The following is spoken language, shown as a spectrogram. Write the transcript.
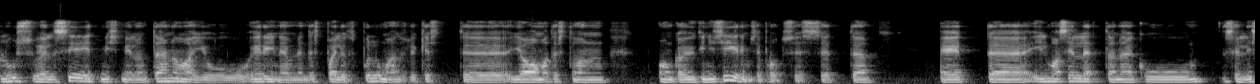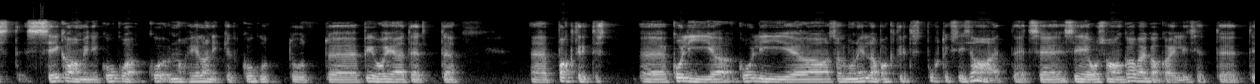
pluss veel see, et mis meil on täna ju erinev nendest paljudest põllumajanduslikest äh, jaamadest, on, on ka hügieniseerimise protsess, et, et äh, ilma selleta nagu sellist segamini kogu, noh, elanikelt kogutud äh, biojäädet äh, bakteritest Äh, koli ja, koli ja salmonella bakteritest puhtaks ei saa, et, et see, see osa on ka väga kallis, et, et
